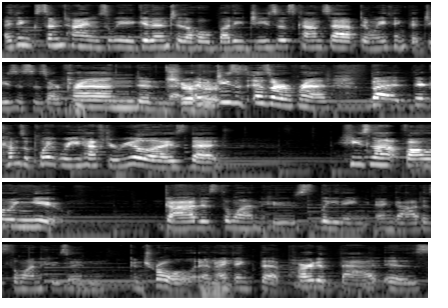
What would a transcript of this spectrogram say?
I think sometimes we get into the whole buddy Jesus concept and we think that Jesus is our friend and that, I mean, Jesus is our friend, but there comes a point where you have to realize that he's not following you. God is the one who's leading and God is the one who's in control and I Mhm. think that part of that is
